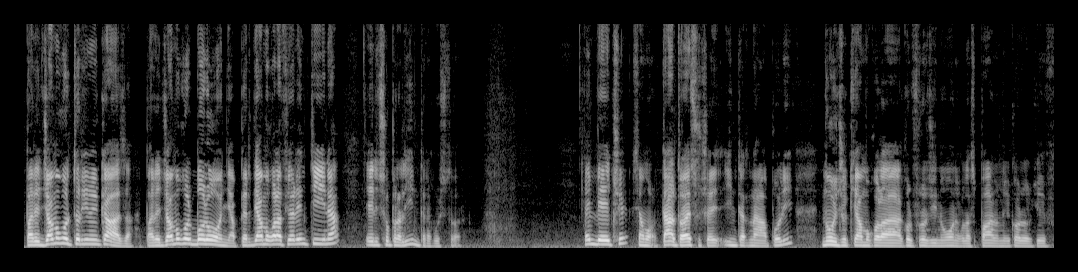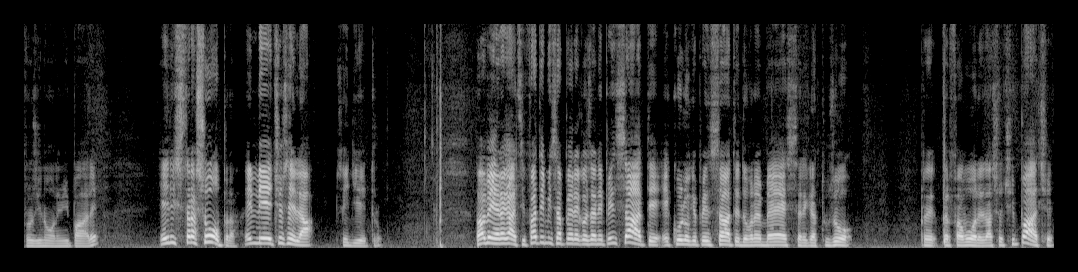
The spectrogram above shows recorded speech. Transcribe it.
pareggiamo col Torino in casa, pareggiamo col Bologna, perdiamo con la Fiorentina eri sopra l'Inter a quest'ora. E invece siamo, tra l'altro adesso c'è Inter-Napoli, noi giochiamo con la, col Frosinone, con la Spalla, non mi ricordo che Frosinone mi pare, eri sopra e invece sei là, sei dietro. Va bene ragazzi, fatemi sapere cosa ne pensate e quello che pensate dovrebbe essere Gattuso, per, per favore lasciaci in pace,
